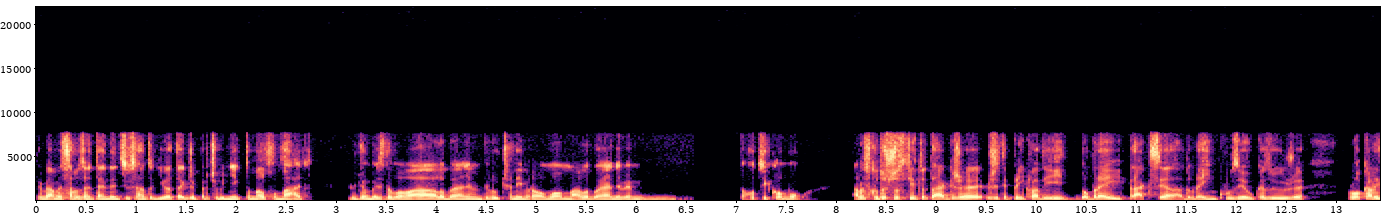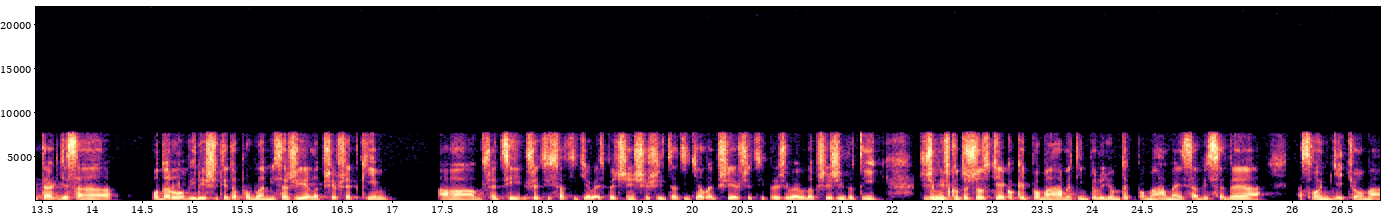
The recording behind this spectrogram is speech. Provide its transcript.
že máme samozrejme tendenciu sa na to dívať tak, že prečo by niekto mal pomáhať ľuďom bez domova, alebo ja neviem, vylúčeným Rómom, alebo ja neviem, hoci komu. Ale v skutočnosti je to tak, že, že tie príklady dobrej praxe a dobrej inklúzie ukazujú, že v lokalitách, kde sa podarilo vyriešiť tieto problémy, sa žije lepšie všetkým a všetci, všetci sa cítia bezpečnejšie, všetci sa cítia lepšie, všetci prežívajú lepšie životy. Čiže my v skutočnosti, ako keď pomáhame týmto ľuďom, tak pomáhame aj sami sebe a, a svojim deťom a,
